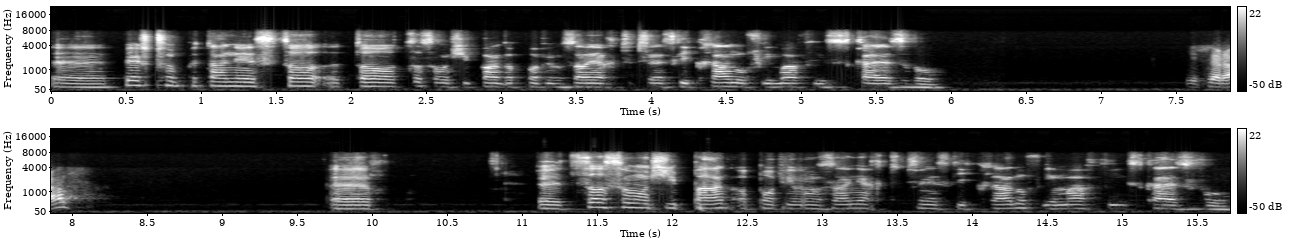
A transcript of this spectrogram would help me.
E, Pierwsze pytanie jest to, to co są ci pan o powiązaniach czeczeńskich klanów i mafii z KSW? Jeszcze raz? E, e, Co sądzi pan o powiązaniach czeczeńskich klanów i mafii z KSW?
